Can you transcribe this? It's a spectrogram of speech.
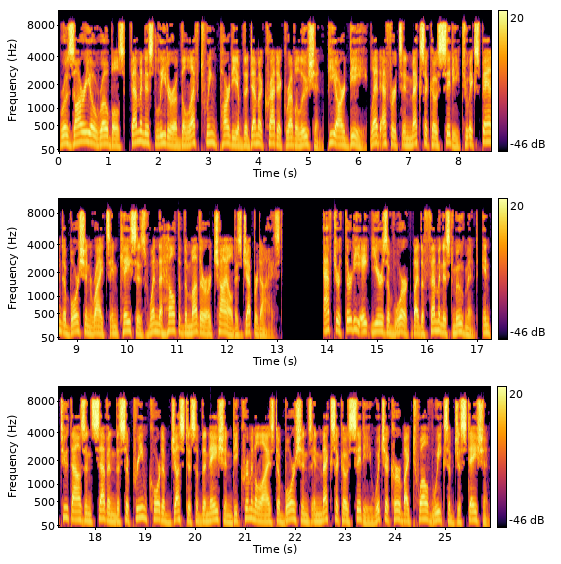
Rosario Robles, feminist leader of the left-wing Party of the Democratic Revolution (PRD), led efforts in Mexico City to expand abortion rights in cases when the health of the mother or child is jeopardized. After 38 years of work by the feminist movement, in 2007 the Supreme Court of Justice of the nation decriminalized abortions in Mexico City which occur by 12 weeks of gestation.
